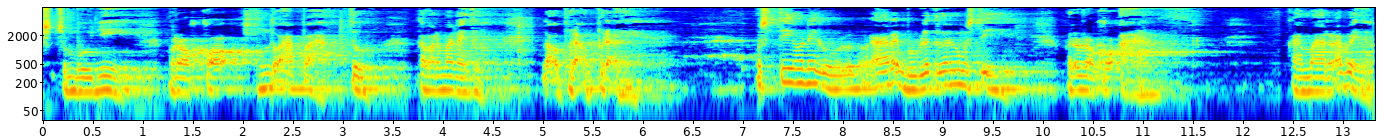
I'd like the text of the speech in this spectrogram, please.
Sembunyi Merokok Untuk apa Tuh kamar mana itu Nggak obrak-obrak nih Mesti ngono iku, arek bulet ngono mesti rokokan. Kamar apa itu?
